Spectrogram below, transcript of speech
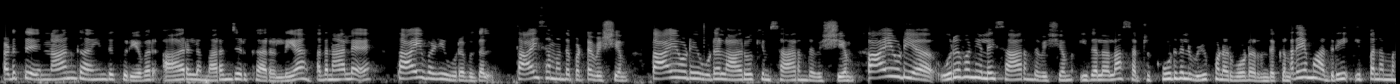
அடுத்து நான்கு ஐந்துக்குரியவர் ஆறுல மறைஞ்சிருக்காரு இல்லையா? அதனால தாய் வழி உறவுகள் தாய் சம்பந்தப்பட்ட விஷயம் தாயோடைய உடல் ஆரோக்கியம் சார்ந்த விஷயம் தாயோடைய உறவு நிலை சார்ந்த விஷயம் இதிலெல்லாம் சற்று கூடுதல் விழிப்புணர்வோடு இருந்துக்கணும். அதே மாதிரி இப்ப நம்ம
